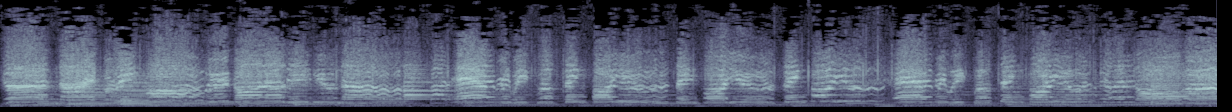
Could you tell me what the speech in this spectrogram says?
Good night, Marine Corps. We're gonna leave you now. But every week we'll sing for you, sing for you, sing for you. Every week we'll sing for you until it's over,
